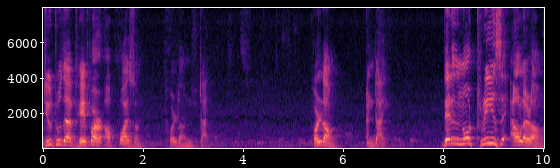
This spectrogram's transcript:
due to the vapor of poison, fall down die. Fall down and die. There is no trees all around,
